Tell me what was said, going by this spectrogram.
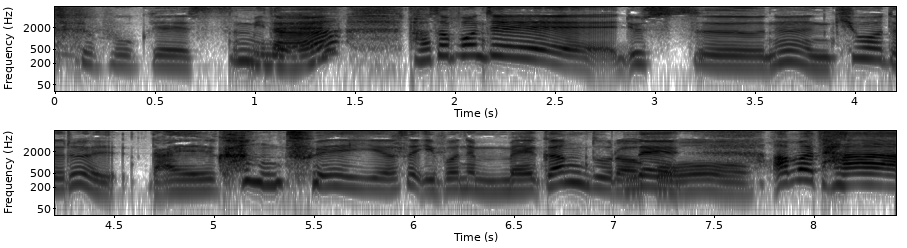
지켜보겠습니다. 다섯 번째 뉴스는 키워드를 날강두에 이어서 이번엔 매강두라고 아마 다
